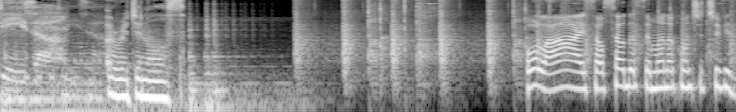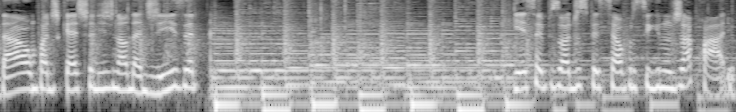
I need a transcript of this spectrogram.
Deezer Originals. Olá, esse é o Céu da Semana com Titividade, um podcast original da Deezer. E esse é o um episódio especial para o signo de Aquário.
